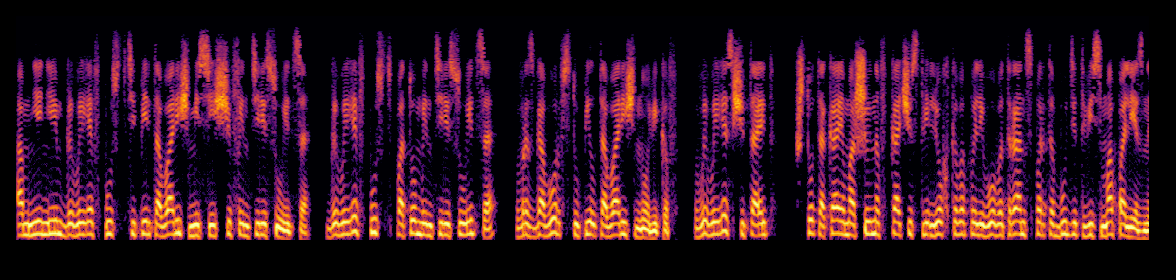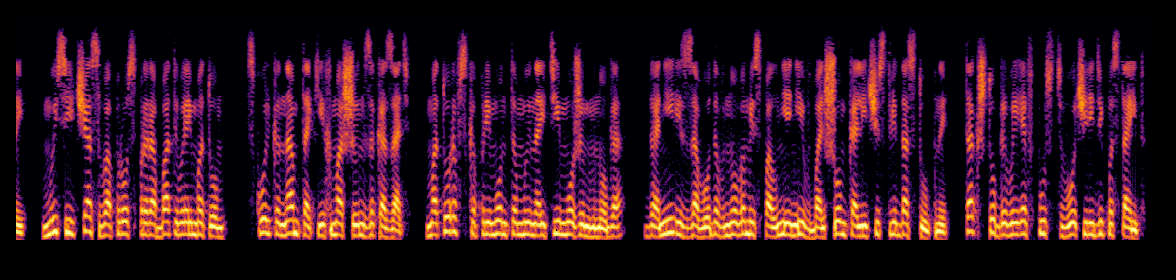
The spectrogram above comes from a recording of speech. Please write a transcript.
а мнением ГВФ пусть теперь товарищ Месищев интересуется. ГВФ пусть потом интересуется, в разговор вступил товарищ Новиков. ВВС считает, что такая машина в качестве легкого полевого транспорта будет весьма полезной. Мы сейчас вопрос прорабатываем о том, сколько нам таких машин заказать. Моторов с капремонтом мы найти можем много, да они из завода в новом исполнении в большом количестве доступны. Так что ГВФ пусть в очереди постоит.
